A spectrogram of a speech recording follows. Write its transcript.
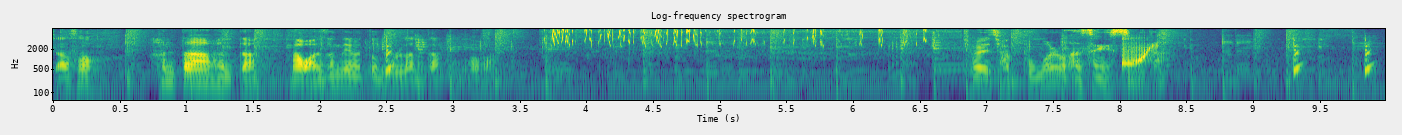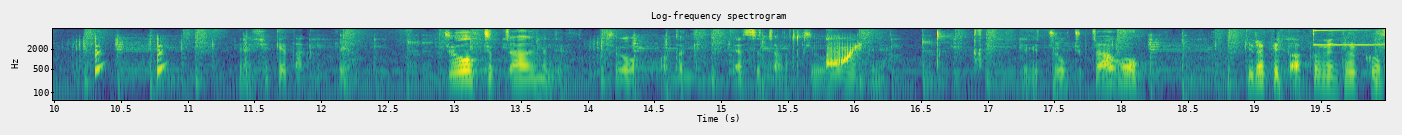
짜서 한 땀 한 땀. 나 완성되면 또 놀란다. 봐봐. 저의 작품을 완성했습니다. 그냥 쉽게 닦을게요. 쭉쭉 짜면 돼요. 쭉 어떻게 S자로 쭉 그냥 이렇게 쭉쭉 짜고 이렇게 닦으면 될 것.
